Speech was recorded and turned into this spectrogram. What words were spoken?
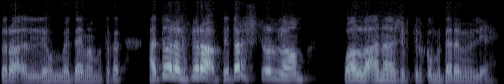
فرق اللي هم دائما متكرر هدول الفرق بتقدرش تقول لهم والله أنا جبت لكم مدرب مليح.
